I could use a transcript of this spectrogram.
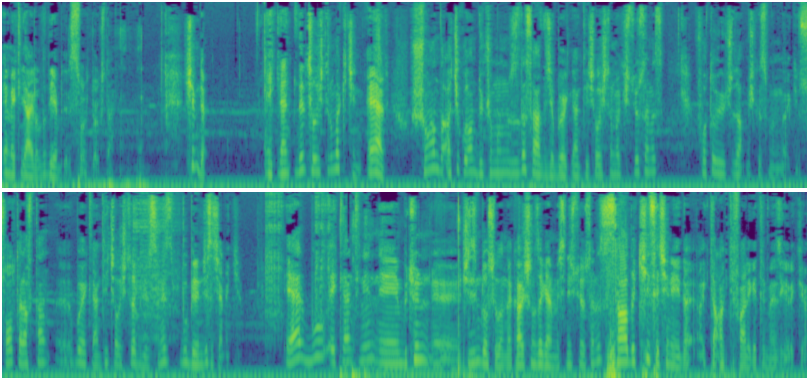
emekli ayrıldı diyebiliriz SolidWorks'ten. Şimdi eklentileri çalıştırmak için eğer şu anda açık olan dokümanınızda sadece bu eklentiyi çalıştırmak istiyorsanız foto ve 360 kısmındaki sol taraftan e, bu eklentiyi çalıştırabilirsiniz. Bu birinci seçenek. Eğer bu eklentinin e, bütün e, çizim dosyalarında karşınıza gelmesini istiyorsanız sağdaki seçeneği de aktif hale getirmeniz gerekiyor.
